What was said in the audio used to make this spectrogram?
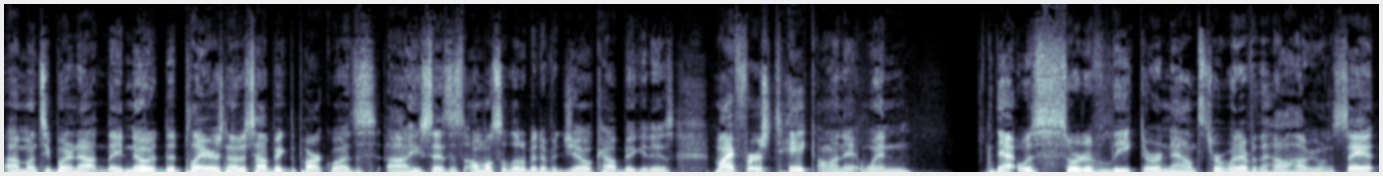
Uh, Muncy pointed out they know the players noticed how big the park was. Uh, he says it's almost a little bit of a joke how big it is. My first take on it when that was sort of leaked or announced or whatever the hell however you want to say it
